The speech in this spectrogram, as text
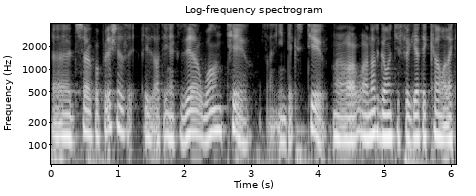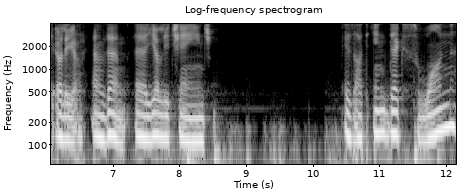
uh, so population is, is at index 0, 1, 2. It's on index 2. Uh, we're not going to forget the comma like earlier. And then uh, yearly change is at index 1.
